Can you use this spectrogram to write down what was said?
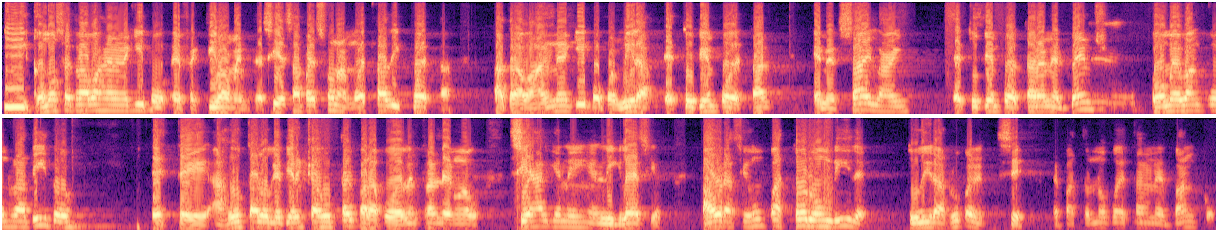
y cómo se trabaja en equipo, efectivamente, si esa persona no está dispuesta a trabajar en equipo, pues mira, es tu tiempo de estar en el sideline, es tu tiempo de estar en el bench, come banco un ratito, este, ajusta lo que tienes que ajustar para poder entrar de nuevo. Si es alguien en, en la iglesia. Ahora, si es un pastor o un líder, tú dirás, Rupert, sí, el pastor no puede estar en el banco.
